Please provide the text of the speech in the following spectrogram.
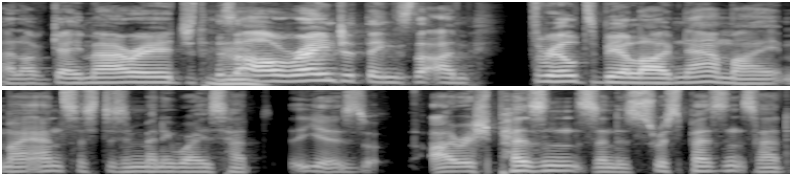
I love gay marriage. There's mm. a whole range of things that I'm thrilled to be alive now. My my ancestors, in many ways, had you know, Irish peasants and as Swiss peasants had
